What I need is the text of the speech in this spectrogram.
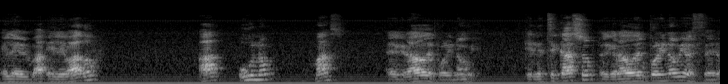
elevado a 1 más el grado de polinomio. Que en este caso el grado del polinomio es 0.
